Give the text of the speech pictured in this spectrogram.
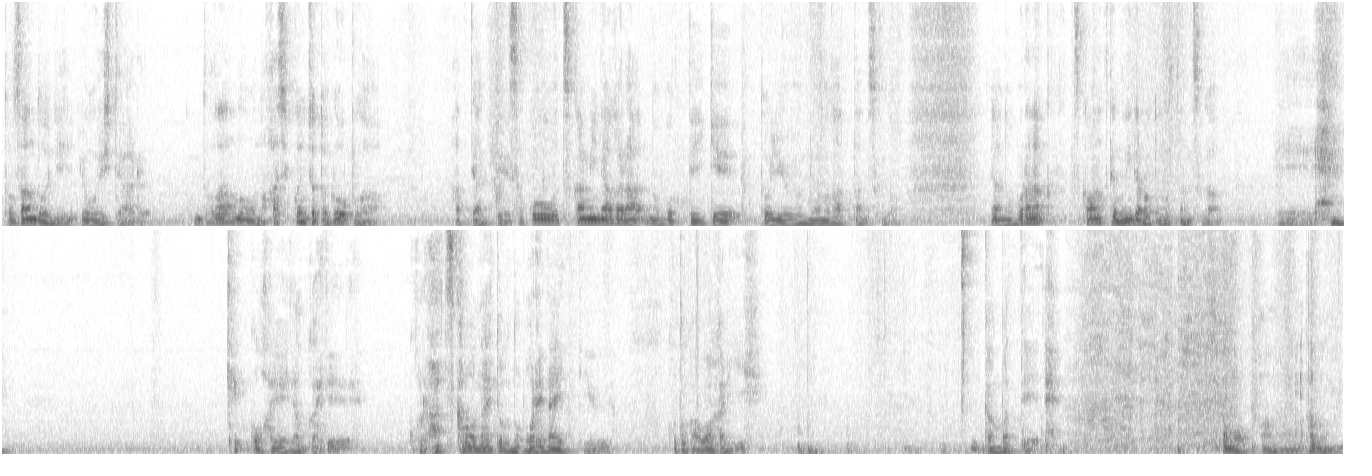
登山道に用意してある。登山道の端っこにちょっとロープが張ってあってそこを掴みながら登っていけというものだったんですけどでは登らなく使わなくてもいいだろうと思ってたんですが、えー 結構早い段階でこれは使わないと登れないっていうことが分かり頑張って。しかもあの多分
